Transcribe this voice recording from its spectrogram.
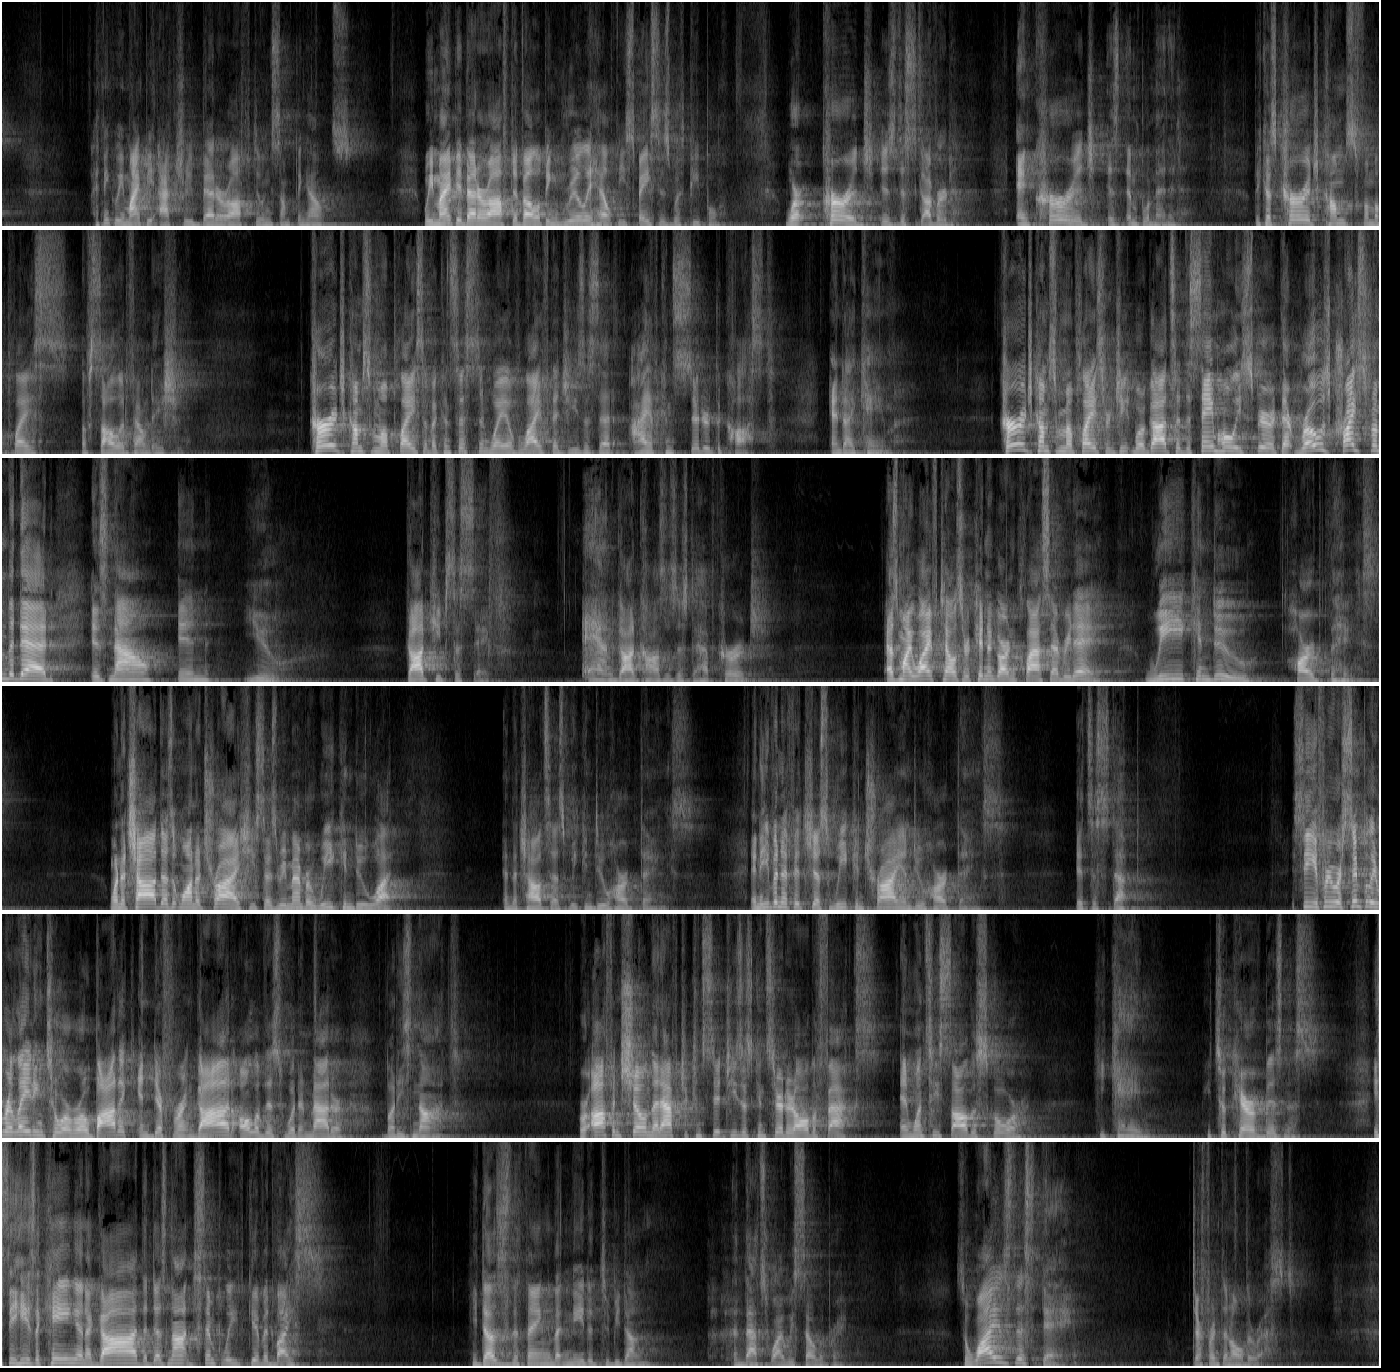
I think we might be actually better off doing something else. We might be better off developing really healthy spaces with people where courage is discovered and courage is implemented. Because courage comes from a place of solid foundation. Courage comes from a place of a consistent way of life that Jesus said, I have considered the cost and I came. Courage comes from a place where, God said, The same Holy Spirit that rose Christ from the dead is now in you. God keeps us safe. and God causes us to have courage. As my wife tells her kindergarten class every day, we can do hard things. When a child doesn't want to try, she says, Remember, we can do what? And the child says, We can do hard things. And even if it's just we can try and do hard things, it's a step. See, if we were simply relating to a robotic, indifferent God, all of this wouldn't matter, but He's not. We're often shown that after Jesus considered all the facts, and once He saw the score, He came. He took care of business. You see, He's a king and a God that does not simply give advice, He does the thing that needed to be done. And that's why we celebrate. So, why is this day different than all the rest?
